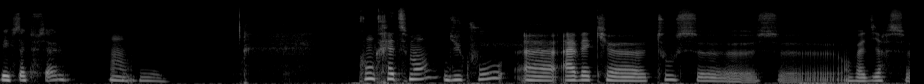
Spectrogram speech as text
vivre ça tout seul. Hmm. Hmm. Concrètement, du coup, euh, avec euh, tout ce, ce- on va dire, ce,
